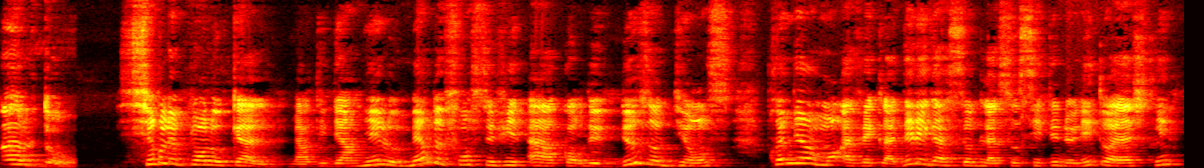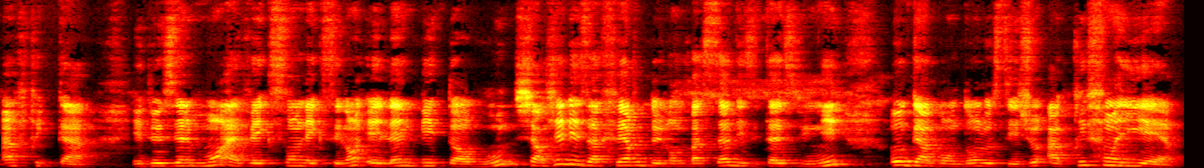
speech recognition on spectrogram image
Alto. Sur le plan local, mardi dernier, le maire de Fonceville a accordé deux audiences, premièrement avec la délégation de la société de nettoyage Clean Africa et deuxièmement avec son excellent Hélène Bitterboon, chargée des affaires de l'ambassade des États-Unis au Gabon, dont le séjour a pris fin hier.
